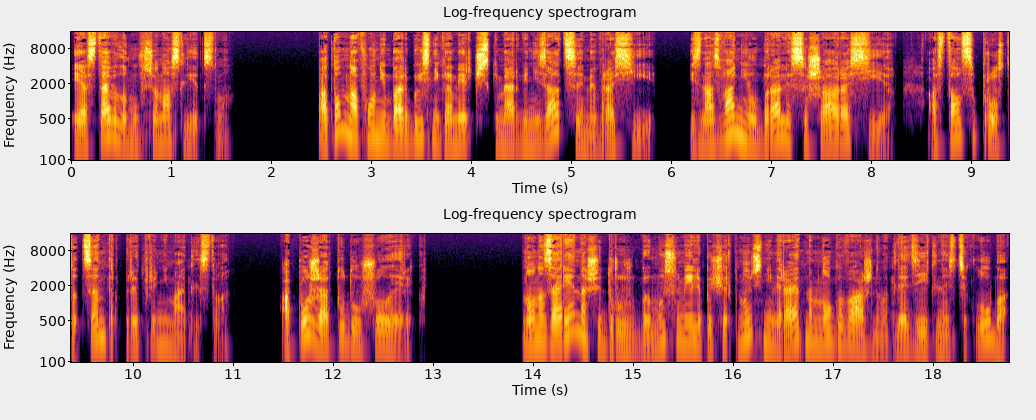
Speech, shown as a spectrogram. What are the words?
и оставил ему все наследство. Потом на фоне борьбы с некоммерческими организациями в России из названия убрали США-Россия, остался просто Центр предпринимательства. А позже оттуда ушел Эрик. Но на заре нашей дружбы мы сумели подчеркнуть невероятно много важного для деятельности клуба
